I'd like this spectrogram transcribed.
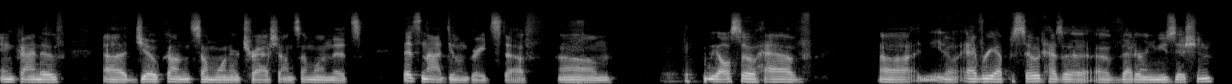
and kind of uh, joke on someone or trash on someone that's that's not doing great stuff. Um, we also have uh, you know, every episode has a, a, veteran musician.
